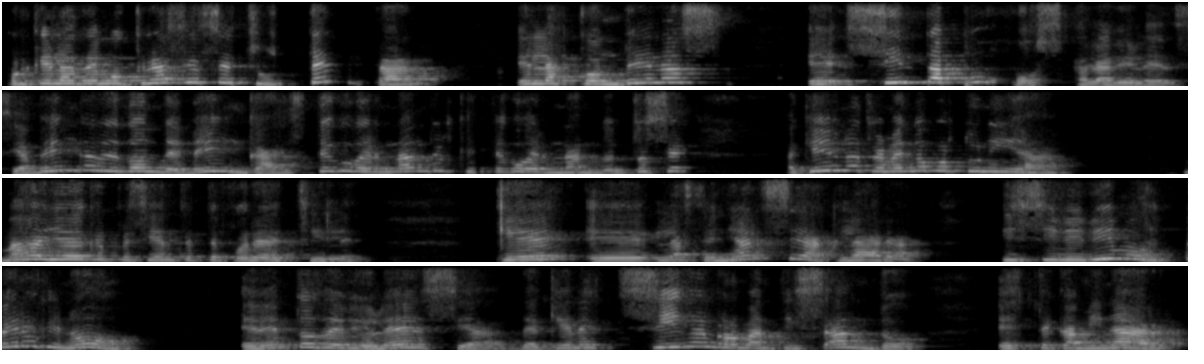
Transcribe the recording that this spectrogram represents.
Porque las democracias se sustentan en las condenas eh, sin tapujos a la violencia, venga de donde venga, esté gobernando el que esté gobernando. Entonces, aquí hay una tremenda oportunidad, más allá de que el presidente esté fuera de Chile, que eh, la señal sea clara y si vivimos, espero que no, eventos de violencia, de quienes siguen romantizando este caminar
